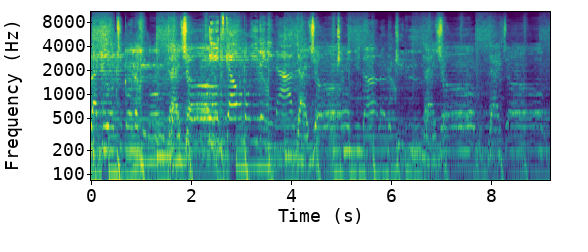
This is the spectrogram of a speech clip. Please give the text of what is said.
辛く落ち込んだ日も大丈夫。いつか思い出になる大丈夫。君にならできる大丈夫。大丈夫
